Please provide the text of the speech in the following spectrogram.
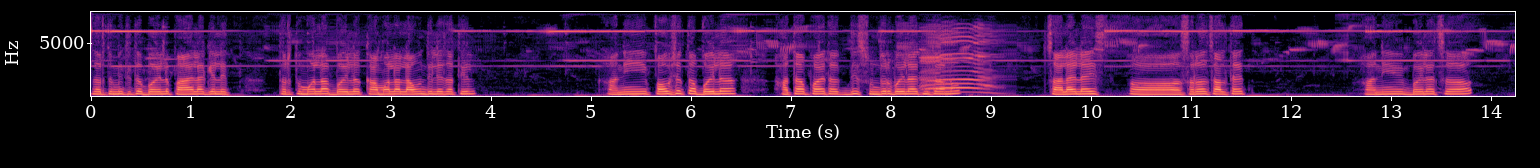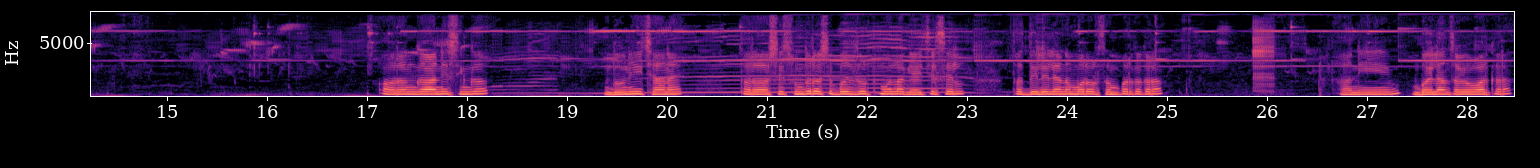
जर तुम्ही तिथं बैल पाहायला गेलेत तर तुम्हाला बैल कामाला लावून दिले जातील. आणि पाहू शकता बैल हातापायात अगदी सुंदर बैल आहेत मित्रांनो. चालायलाही सरळ चालत आहेत आणि बैलाचं रंग आणि शिंग दोन्ही छान आहे. तर असे सुंदर असे बैल जर तुम्हाला घ्यायचे असेल तर दिलेल्या नंबरवर संपर्क करा आणि बैलांचा व्यवहार करा.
